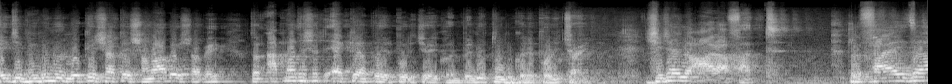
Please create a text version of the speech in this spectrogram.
এই যে বিভিন্ন লোকের সাথে সমাবেশ হবে, তখন আপনাদের সাথে একে অপরের পরিচয় ঘটবে, নতুন করে পরিচয়। সেটা হলো আরাফাত। ফায়জা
